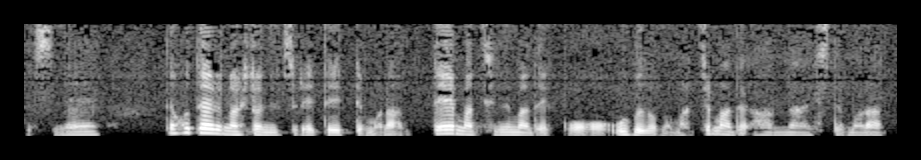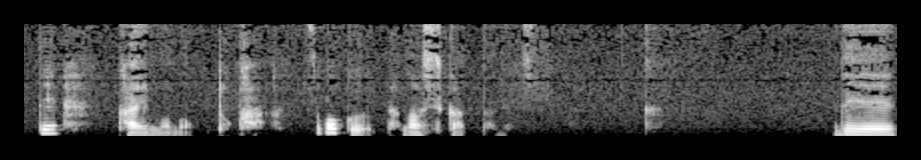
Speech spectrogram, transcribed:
ですね。で、ホテルの人に連れて行ってもらって、街にまでこう、ウブドの街まで案内してもらって、買い物とか、すごく楽しかったです。で、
